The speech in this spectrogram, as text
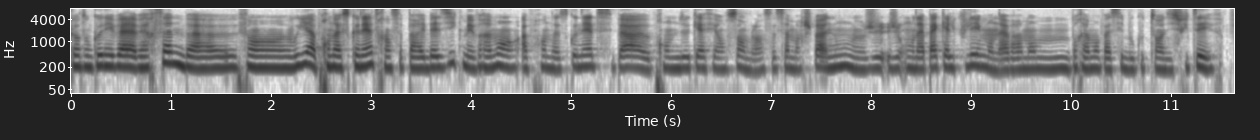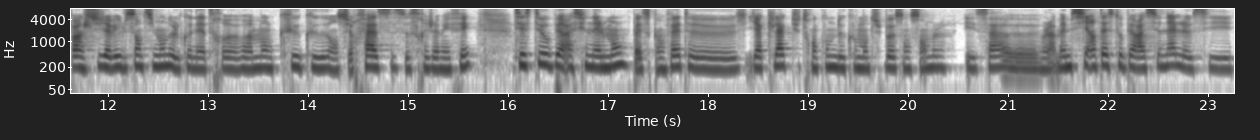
quand on connaît pas la personne, bah, enfin, oui, apprendre à se connaître, hein, ça paraît basique, mais vraiment, apprendre à se connaître, c'est pas euh, prendre deux cafés ensemble, hein, ça, ça marche pas. Nous, on n'a pas calculé, mais on a vraiment, vraiment passé beaucoup de temps à discuter. Enfin, si j'avais eu le sentiment de le connaître euh, vraiment que, que en surface, ce serait jamais fait. Tester opérationnellement, parce qu'en fait, il euh, y a que là que tu te rends compte de comment tu bosses ensemble. Et ça, voilà, même si un test opérationnel, c'est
